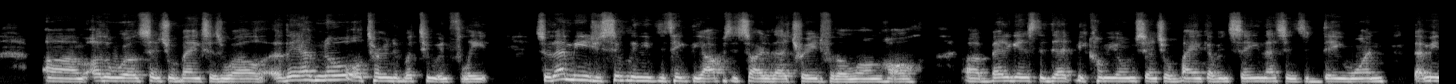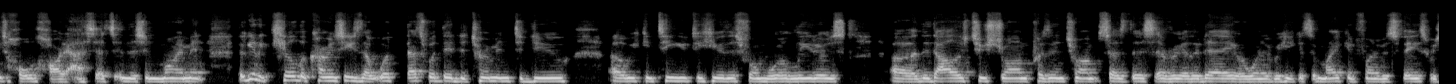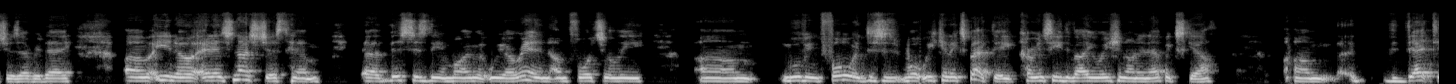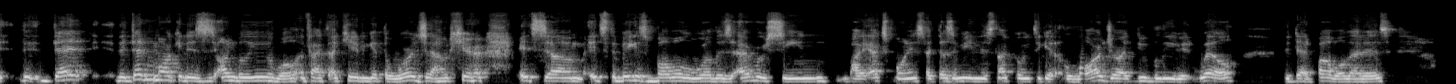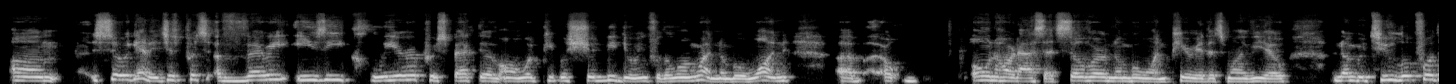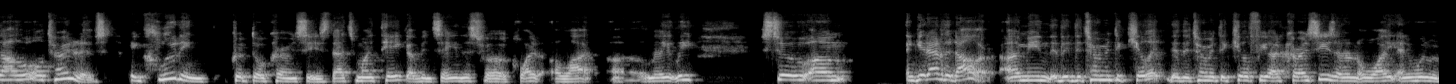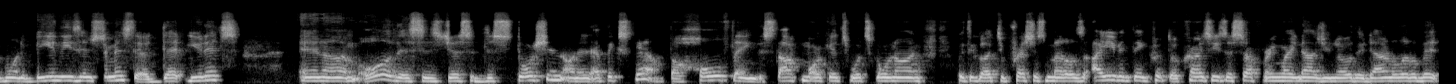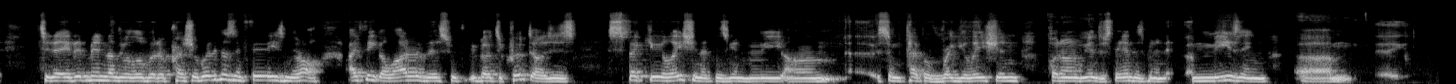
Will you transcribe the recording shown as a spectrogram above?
um, other world central banks as well. They have no alternative but to inflate. So that means you simply need to take the opposite side of that trade for the long haul uh, bet against the debt, become your own central bank. I've been saying that since day one. That means hold hard assets in this environment. They're going to kill the currencies. That what that's what they're determined to do. Uh, we continue to hear this from world leaders. Uh, the dollar's too strong. President Trump says this every other day, or whenever he gets a mic in front of his face, which is every day. Um, you know, and it's not just him. Uh, this is the environment we are in. Unfortunately, um, moving forward, this is what we can expect: a currency devaluation on an epic scale. Um, the debt, the debt, the debt market is unbelievable. In fact, I can't even get the words out here. It's um, it's the biggest bubble the world has ever seen by exponents. That doesn't mean it's not going to get larger. I do believe it will. The debt bubble, that is. Um, so again, it just puts a very easy, clear perspective on what people should be doing for the long run. Number one, uh, own hard assets. Silver, number one, period. That's my view. Number two, look for dollar alternatives, including cryptocurrencies. That's my take. I've been saying this for quite a lot uh, lately. So, um, and get out of the dollar. I mean, they're determined to kill it. They're determined to kill fiat currencies. I don't know why anyone would want to be in these instruments. They're debt units. And um, all of this is just a distortion on an epic scale. The whole thing, the stock markets, what's going on with regard to precious metals. I even think cryptocurrencies are suffering right now. As you know, they're down a little bit today. They've been under a little bit of pressure, but it doesn't phase me at all. I think a lot of this with regard to cryptos is speculation that there's going to be um, some type of regulation put on. We understand there's been an amazing um,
